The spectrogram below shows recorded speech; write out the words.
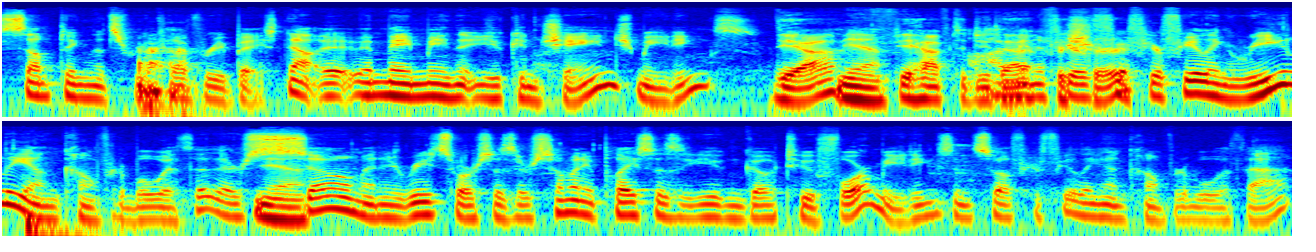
something that's recovery based. Now, it, it may mean that you can change meetings. Yeah, Yeah. If you have to do I that mean, if for you're, sure. If you're feeling really uncomfortable with it, there's Yeah. so many resources. There's so many places that you can go to for meetings. And so if you're feeling uncomfortable with that,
